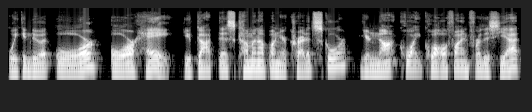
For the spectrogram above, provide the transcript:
we can do it. Or, or, hey, you've got this coming up on your credit score. You're not quite qualifying for this yet.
